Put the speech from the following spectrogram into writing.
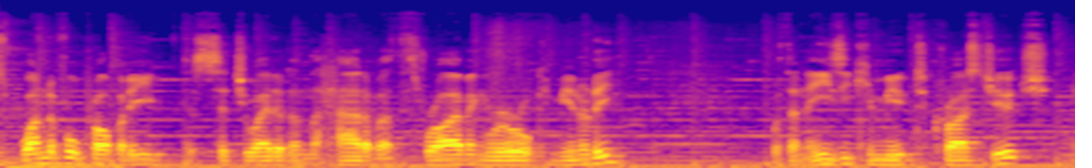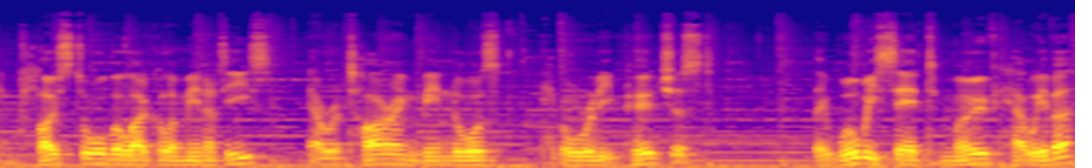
This wonderful property is situated in the heart of a thriving rural community with an easy commute to Christchurch and close to all the local amenities, our retiring vendors have already purchased. They will be sad to move, however,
